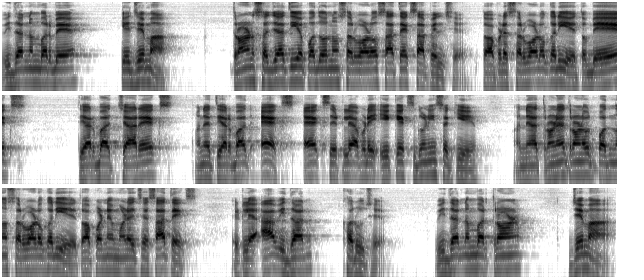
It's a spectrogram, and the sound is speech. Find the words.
વિધાન નંબર બે, કે જેમાં ત્રણ સજાતીય પદોનો સરવાળો સાત એક્સ આપેલ છે. તો આપણે સરવાળો કરીએ તો બે એક્સ, ત્યારબાદ ચાર એક્સ અને ત્યારબાદ એક્સ. એક્સ એટલે આપણે એક એક્સ ગણી શકીએ. અને આ ત્રણે ત્રણ પદનો સરવાળો કરીએ તો આપણને મળે છે સાત એક્સ. એટલે આ વિધાન ખરું છે. વિધાન નંબર ત્રણ, જેમાં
